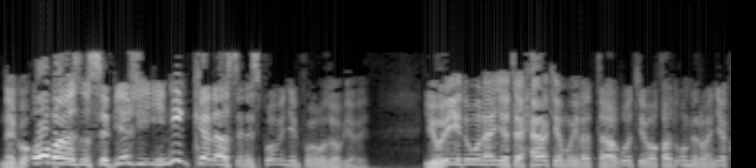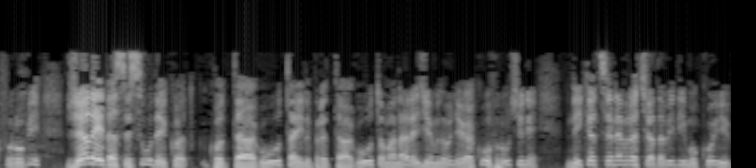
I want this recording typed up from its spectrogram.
nego obavezno se bježi i nikada se ne spominje povod objave. Yuriduna an yatahakamu ila taguti wa qad umiru an yakfuru bi. Žele da se sude kod, kod taguta ili pred tagutom a naređujemo da u njega kufr učini. Nikad se ne vraća da vidimo koji,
